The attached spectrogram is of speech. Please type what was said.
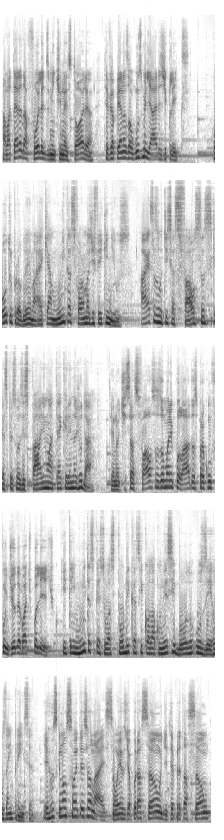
A matéria da Folha desmentindo a história teve apenas alguns milhares de cliques. Outro problema é que há muitas formas de fake news. Há essas notícias falsas que as pessoas espalham até querendo ajudar. Tem notícias falsas ou manipuladas para confundir o debate político. E tem muitas pessoas públicas que colocam nesse bolo os erros da imprensa. Erros que não são intencionais, são erros de apuração, de interpretação,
